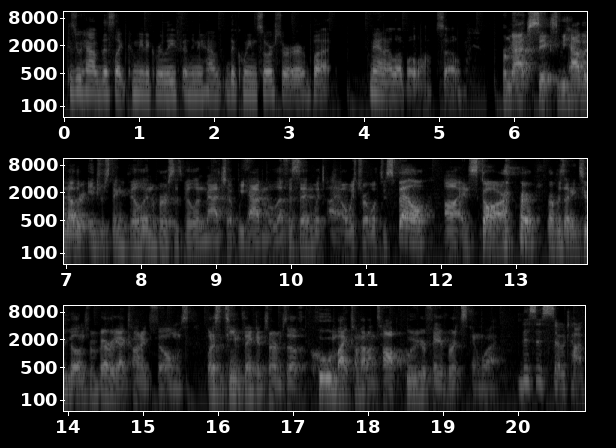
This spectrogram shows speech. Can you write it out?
because you have this like comedic relief, and then you have the Queen Sorcerer. But man, I love Olaf. So for match six, we have another interesting villain versus villain matchup. We have Maleficent, which I always struggle to spell, uh, and Scar, representing two villains from very iconic films. What does the team think in terms of who might come out on top? Who are your favorites and why? This is so tough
